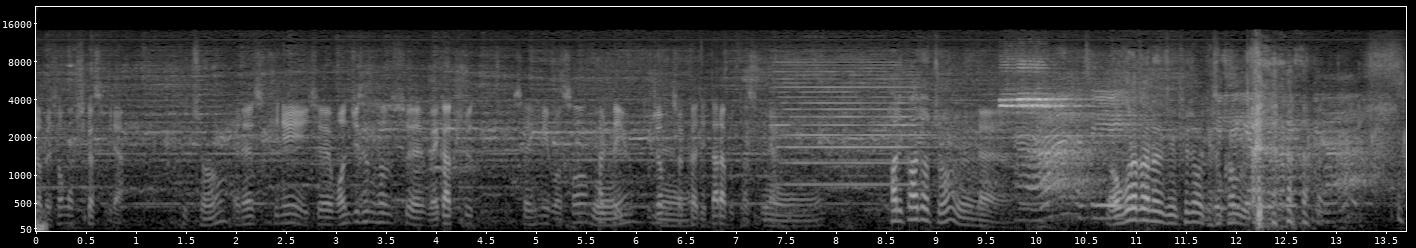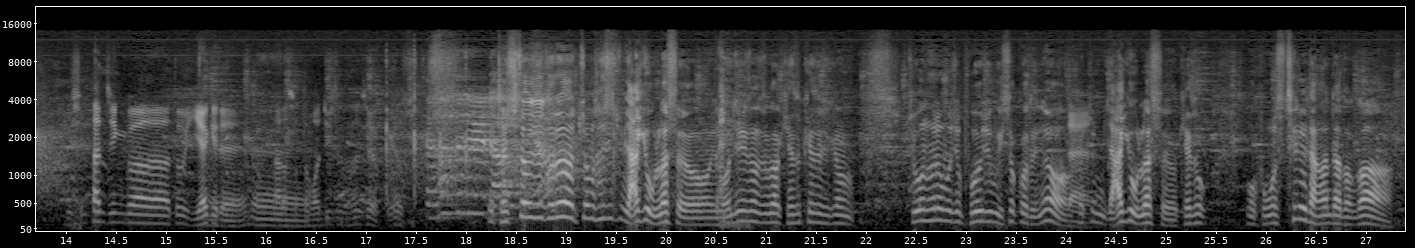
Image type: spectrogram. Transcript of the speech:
두 점을 성공시켰습니다. 그렇죠. 에네스킨이 이제 원지승 선수의 외곽 슛에 힘입어서 네. 8대 6 2점 네. 차까지 따라붙었습니다. 예. 팔이 까졌죠. 예. 네. 억울하다는 지금 표정을 계속하고 있어요. 심판진과도 이야기를 네. 나눴었던 원지승 선수였고요. 대시 선수들은 좀 사실 좀 약이 올랐어요. 원진희 선수가 계속해서 지금 좋은 흐름을 좀 보여주고 있었거든요. 네. 좀 약이 올랐어요. 계속 뭐 공을 스틸을 당한다던가 뭐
